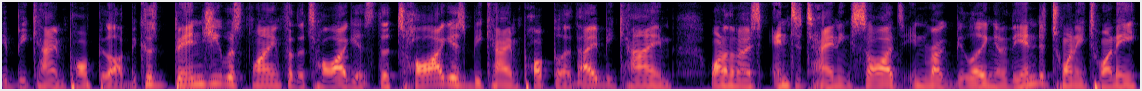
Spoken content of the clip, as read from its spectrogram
it became popular. Because Benji was playing for the Tigers, the Tigers became popular. They became one of the most entertaining sides in rugby league. And at the end of 2020,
